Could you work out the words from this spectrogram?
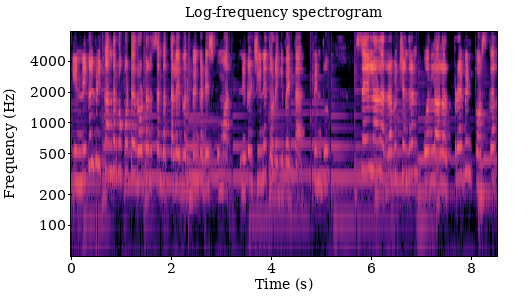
இந்நிகழ்வில் கந்தர்வக்கோட்டை ரோட்டரி சங்க தலைவர் வெங்கடேஷ் குமார் நிகழ்ச்சியினை தொடங்கி வைத்தார். பின்பு செயலாளர் ரவிச்சந்திரன் பொருளாளர் பிரவீன் பாஸ்கர்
